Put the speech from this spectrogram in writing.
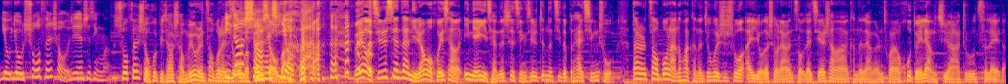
有有说分手这件事情吗？说分手会比较少，没有人造波澜比较少还是有吧？没有，其实现在你让我回想一年以前的事情，其实真的记得不太清楚。但是，造波澜的话，可能就会是说，哎，有的时候两人走在街上啊，可能两个人突然互怼两句啊，诸如此类的。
